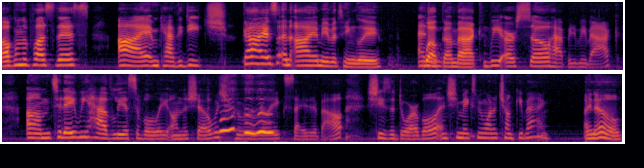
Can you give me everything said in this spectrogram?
Welcome to Plus This. I am Kathy Deitch. Guys, and I am Eva Tingley. And Welcome back. We are so happy to be back. Um, today we have Leah Cevoli on the show, which we're really excited about. She's adorable, and she makes me want a chunky bang. I know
